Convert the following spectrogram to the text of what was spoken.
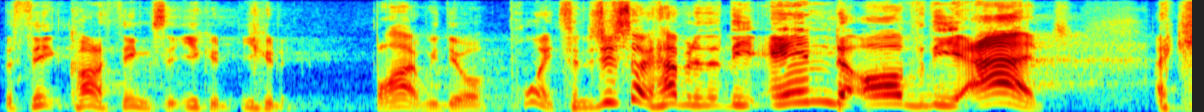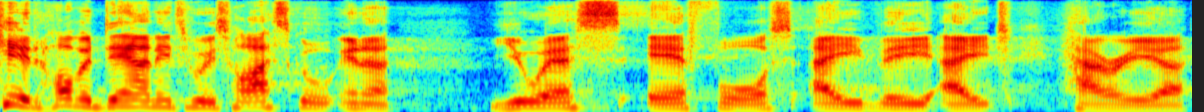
the th- kind of things that you could, you could buy with your points. And it just so happened that at the end of the ad, a kid hovered down into his high school in a US Air Force AV 8 Harrier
